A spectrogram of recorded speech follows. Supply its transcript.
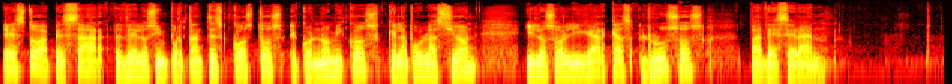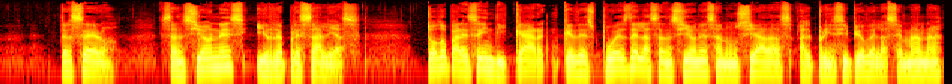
Esto a pesar de los importantes costos económicos que la población y los oligarcas rusos padecerán. Tercero, sanciones y represalias. Todo parece indicar que después de las sanciones anunciadas al principio de la semana,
